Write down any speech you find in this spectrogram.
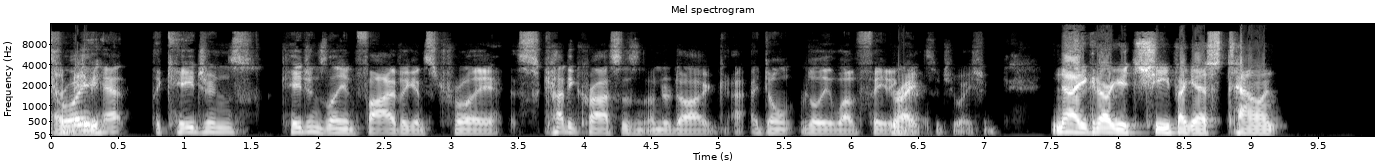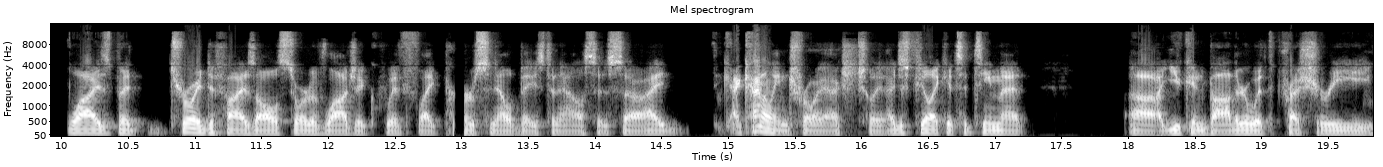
Oh, Troy baby. at the Cajuns. Cajuns laying five against Troy. Scotty Cross is an underdog. I- don't really love fading Right. that situation. Now you could argue cheap, I guess, talent wise, but Troy defies all sort of logic with like personnel based analysis. So I, I kind of lean Troy actually. I just feel like it's a team that uh, you can bother with pressurey,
